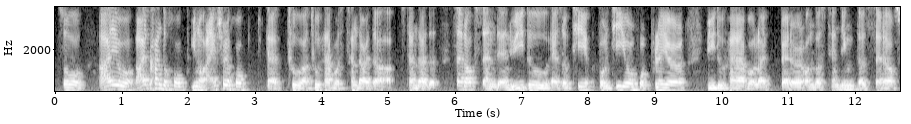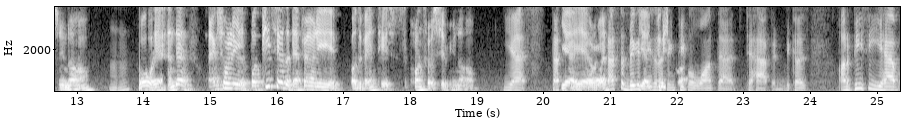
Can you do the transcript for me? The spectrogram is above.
So I I kind of hope you know I actually hope that to uh, to have a standard uh, standard setups and then we do as a T for TO for player we do have uh, like better understanding the setups you know Mm-hmm. Oh yeah, and then actually, but PC has a definitely advantage sponsorship. You know. Yes, that's yeah, yeah, right. That's the biggest yeah, reason I think people want that to happen because on a PC you have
